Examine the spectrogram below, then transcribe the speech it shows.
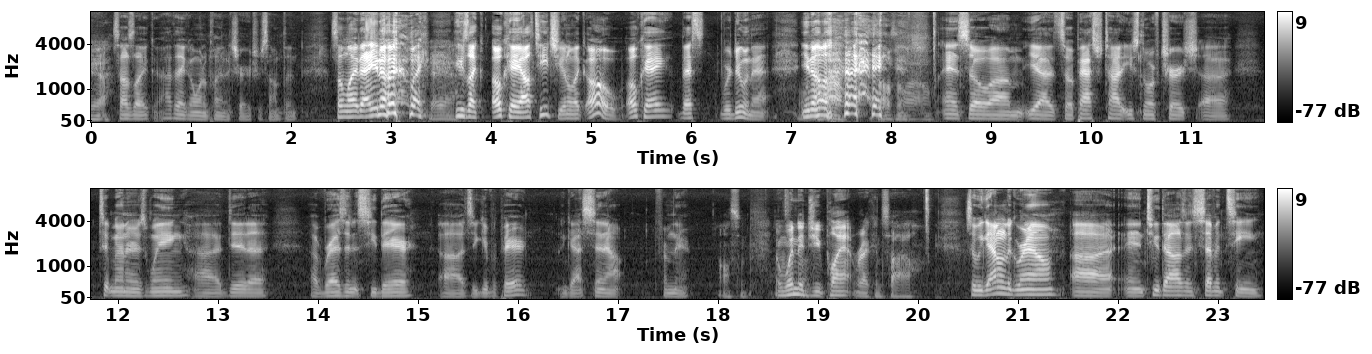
Yeah. So I was like, I think I want to plant a church or something, something like that. You know, like Yeah, yeah. he's like, okay, I'll teach you. And I'm like, oh, okay, that's we're doing that. You know. Wow. Awesome. And so, um, yeah, so Pastor Todd at East North Church uh, took me under his wing, uh, did a, a residency there uh, to get prepared, and got sent out from there. Awesome. And when did you plant Reconcile? So we got on the ground uh, in 2017.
